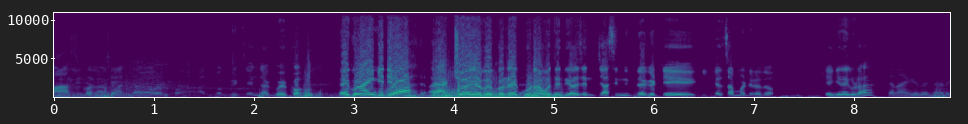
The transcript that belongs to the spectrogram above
Mask ಒಂದು change ಆಗ್ಬೇಕು. ಕಂಪ್ಲೀಟ್ ಚೇಂಜ್ ಆಗಬೇಕು. ಏ ಗುಣ ಹೆಂಗಿದ್ಯಾ? ಆಕ್ಚುಲಿ ಹೇಳ್ಬೇಕು ಅಂದ್ರೆ ಗುಣ ಮತ್ತೆ ಧೀರಜನ್ ಜಾಸ್ತಿ ನಿದ್ದೆ ಗಟ್ಟಿ ಕೆಲಸ ಮಾಡಿರೋದು. ಹೆಂಗಿದೆ ಗುಣ? ಚೆನ್ನಾಗಿದೆ ಗಾಡಿ.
